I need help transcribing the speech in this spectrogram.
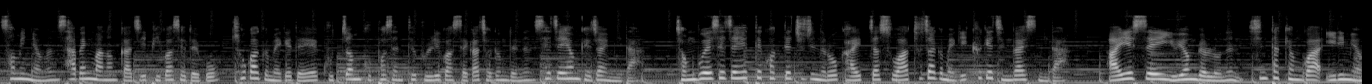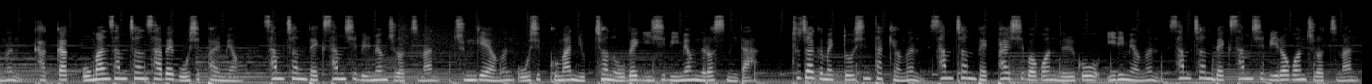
서민형은 400만 원까지 비과세되고 초과 금액에 대해 9.9% 분리과세가 적용되는 세제형 계좌입니다. 정부의 세제 혜택 확대 추진으로 가입자 수와 투자 금액이 크게 증가했습니다. ISA 유형별로는 신탁형과 1임형은 각각 53,458명, 3,131명 줄었지만 중개형은 59만 6,522명 늘었습니다. 투자 금액도 신탁형은 3,180억 원 늘고 1임형은 3,131억 원 줄었지만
